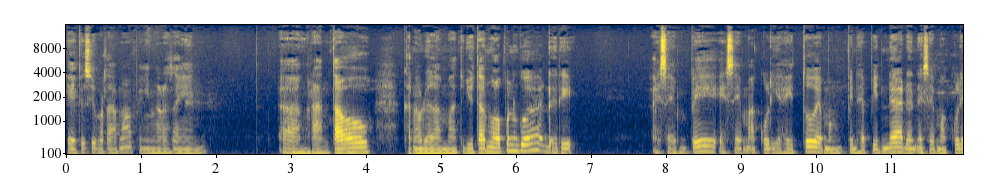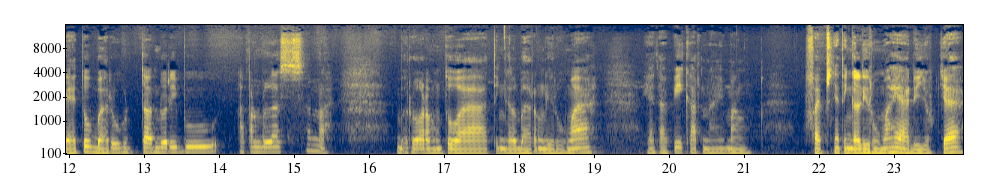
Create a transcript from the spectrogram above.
Ya itu sih pertama pengen ngerasain uh, ngerantau karena udah lama tujuh tahun walaupun gue dari SMP, SMA kuliah itu emang pindah-pindah dan SMA kuliah itu baru tahun 2018-an lah. Baru orang tua tinggal bareng di rumah ya tapi karena emang vibesnya tinggal di rumah ya di Jogja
